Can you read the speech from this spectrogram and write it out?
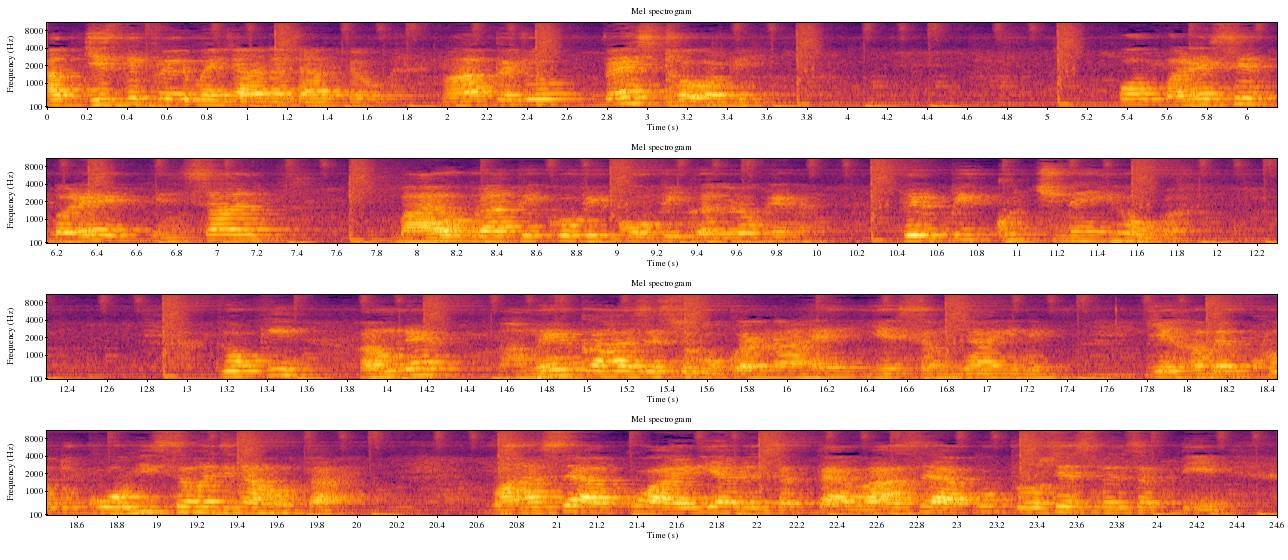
आप जिस भी फ़ील्ड में जाना चाहते हो, वहाँ पे जो बेस्ट हो अभी, वो बड़े से बड़े इंसान बायोग्राफी को भी कॉपी कर लोगे ना, फिर भी कुछ नहीं होगा। क्योंकि हमने, हमें कहा से शुरू करना है, ये समझा ही नहीं। ये हमें खुद को ही समझना होता है। वहाँ से आपको आइडिया मिल सकता है, वहाँ से आपको प्रोसेस मिल सकती है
